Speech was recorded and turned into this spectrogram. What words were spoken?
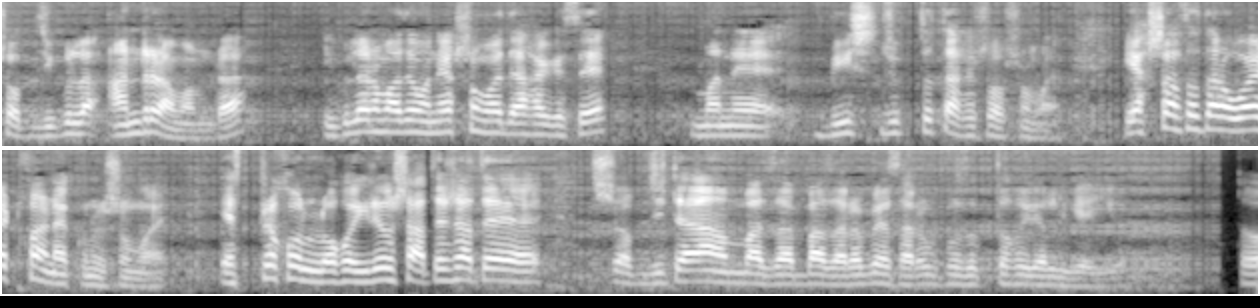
সবজিগুলো আনরাম আমরা এগুলোর মাঝে অনেক সময় দেখা গেছে মানে বিষযুক্ত থাকে সবসময়। এক সপ্তাহ তার ওয়েট হয় না কোনো সময়। স্প্রে করল হইলেও সাথে সাথে সবজিটা বাজার বাজারে বেচার উপযুক্ত হইয়া লিয়ে তো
